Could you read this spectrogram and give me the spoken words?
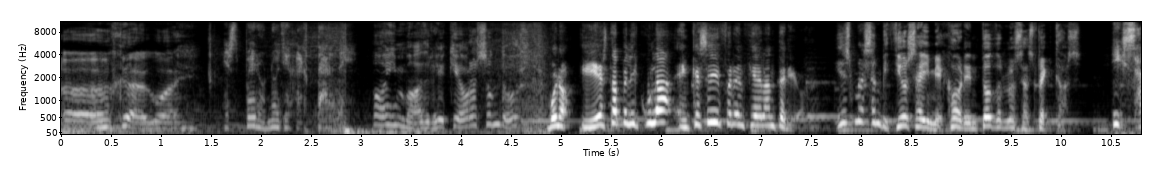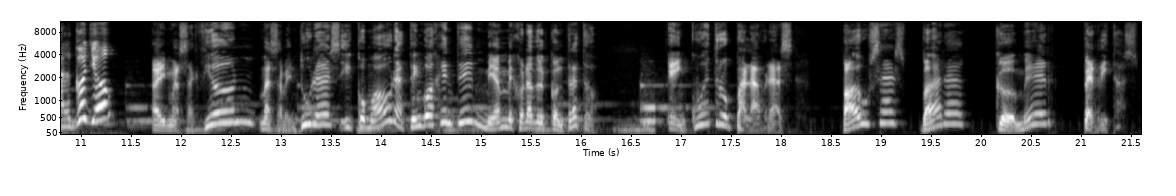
Ah, qué guay. Espero no llegar tarde. Ay, madre, que ahora son dos. Bueno, ¿y esta película en qué se diferencia de la anterior? Es más ambiciosa y mejor en todos los aspectos. ¿Y salgo yo? Hay más acción, más aventuras y como ahora tengo a gente, me han mejorado el contrato. En cuatro palabras. Pausas para comer perritos.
